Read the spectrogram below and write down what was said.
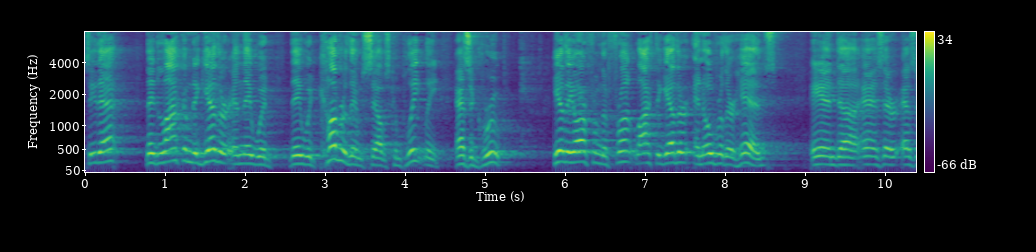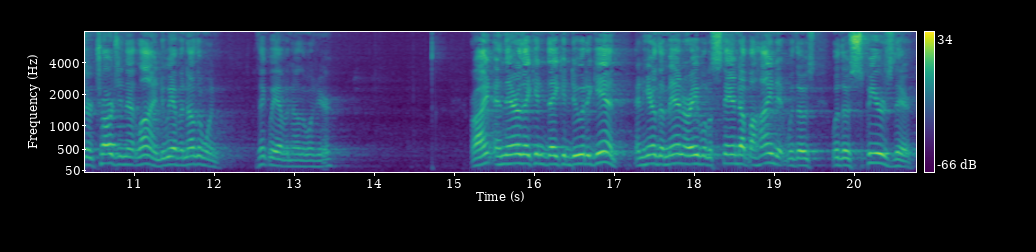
See that? They'd lock them together and they would they would cover themselves completely as a group. Here they are from the front, locked together and over their heads. And uh, as, they're, as they're charging that line, do we have another one? I think we have another one here. Right? And there they can, they can do it again. And here the men are able to stand up behind it with those, with those spears there.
